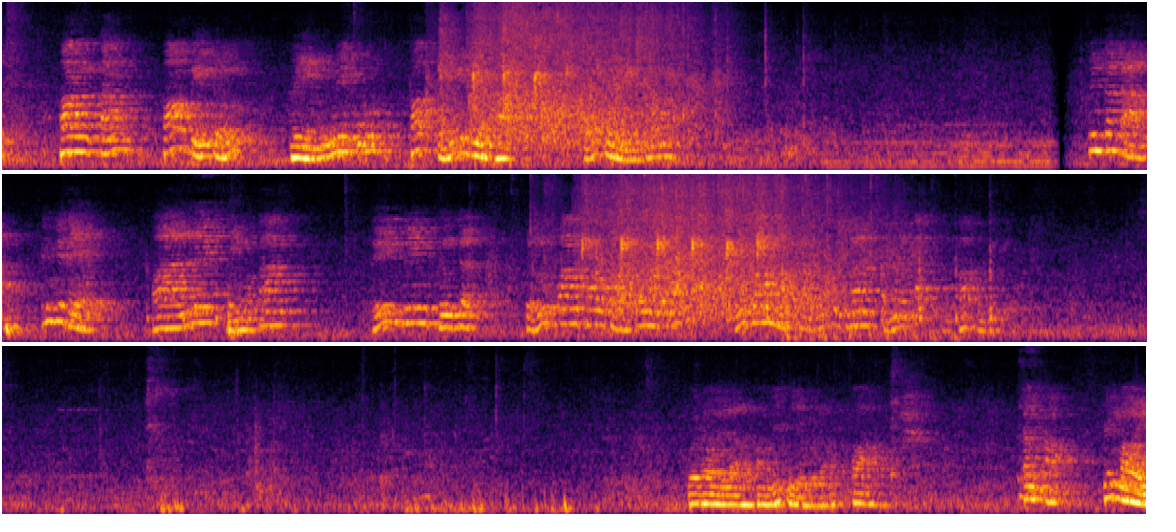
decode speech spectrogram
Phan Tấn phó viện trưởng viện nghiên cứu phát triển y dược học của trường Việt Nam xin trân trọng kính giới thiệu bà Lê Thị Ngọc An ủy viên thường trực trưởng ban sao trò tôn giáo, ủy ban mặt trận của Việt Nam tỉnh Đắk lắc và pháp Hồ vừa rồi là phần giới thiệu đã qua. Thân học kính mời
